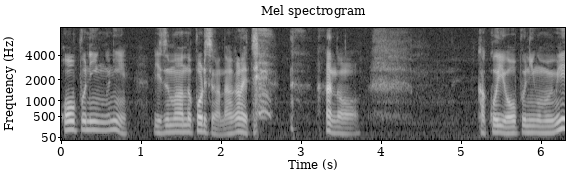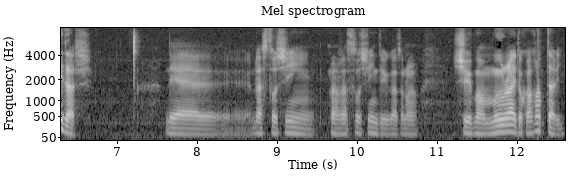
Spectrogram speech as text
オープニングにリズムポリスが流れて あのかっこいいオープニングも見れたし。でラストシーンラストシーンというかその終盤ムーンライトかかったり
